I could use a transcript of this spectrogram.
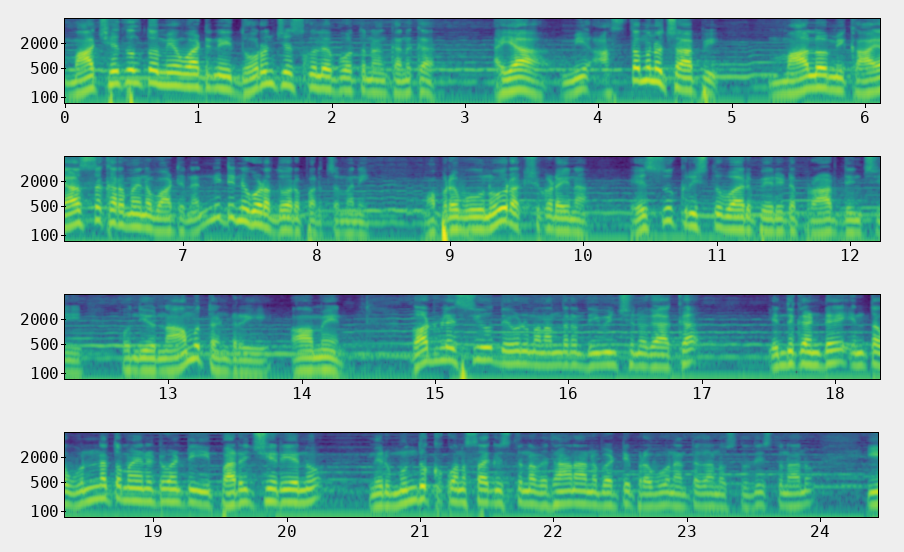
మా చేతులతో మేము వాటిని దూరం చేసుకోలేకపోతున్నాం కనుక అయ్యా మీ అస్తమును చాపి మాలో మీకు ఆయాసకరమైన వాటినన్నిటిని కూడా దూరపరచమని మా ప్రభువును రక్షకుడైన యేసుక్రీస్తు వారి పేరిట ప్రార్థించి పొంది నాము తండ్రి. ఆమెన్. గాడ్ బ్లెస్ యూ దేవుడు మనందరం దీవించునుగాక. ఎందుకంటే ఇంత ఉన్నతమైనటువంటి ఈ పరిచర్యను మీరు ముందుకు కొనసాగిస్తున్న విధానాన్ని బట్టి ప్రభువుని ఎంతగానో స్థుతిస్తున్నాను. ఈ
